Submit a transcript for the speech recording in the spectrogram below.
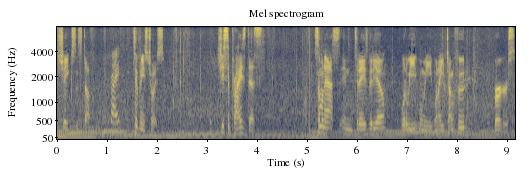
shakes and stuff. Price? Tiffany's choice. She surprised us. Someone asked in today's video, what do we eat when we when I eat junk food? Burgers.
